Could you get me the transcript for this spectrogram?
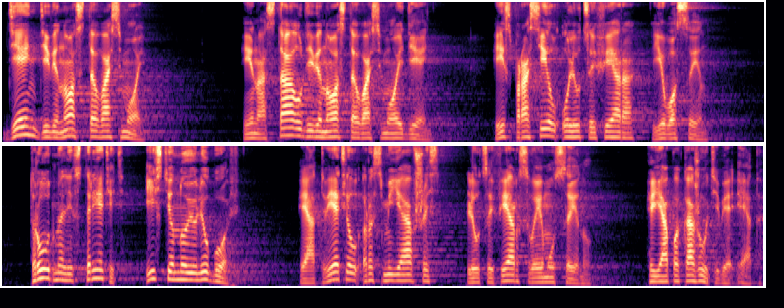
День девяносто восьмой. И настал девяносто восьмой день. И спросил у Люцифера его сын, «Трудно ли встретить истинную любовь?» И ответил, рассмеявшись, Люцифер своему сыну, «Я покажу тебе это».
